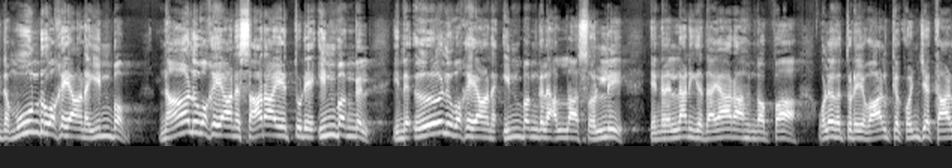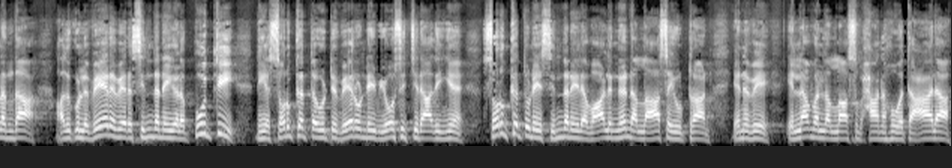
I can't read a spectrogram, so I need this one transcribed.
இந்த மூன்று வகையான இன்பம் நாலு வகையான சாராயத்துடைய இன்பங்கள். இந்த ஏழு வகையான இன்பங்களை அல்லாஹ் சொல்லி எங்களை எல்லாம் தயாராகுங்கப்பா. உலகத்துடைய வாழ்க்கை கொஞ்ச காலம்தான். அதுக்குள்ளே வேறு வேறு சிந்தனைகளை பூத்தி நீங்கள் சொர்க்கத்தை விட்டு வேறொன்றையும் யோசிச்சிடாதீங்க. சொர்க்கத்துடைய சிந்தனையில் வாழுங்கன்னு அல்லாஹ் ஆசையுற்றான். எனவே எல்லாம் வல்ல அல்லா சுப்ஹானஹு ஆலா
